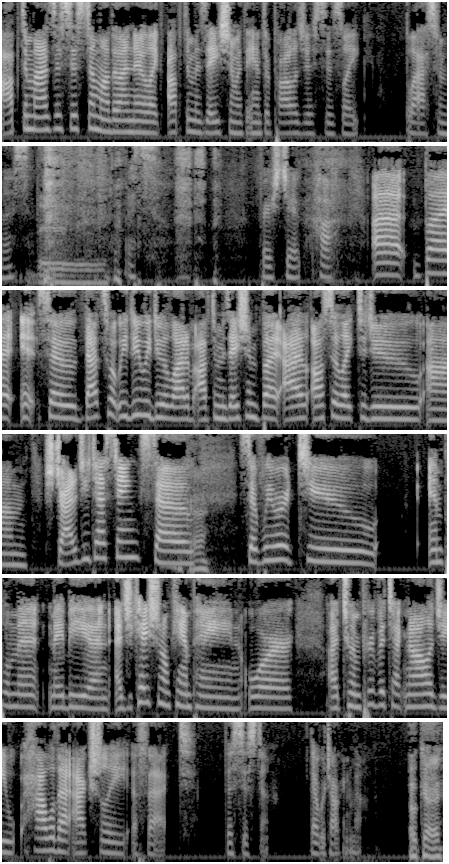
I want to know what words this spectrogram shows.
optimize the system. Although I know like optimization with anthropologists is like blasphemous. that's first joke. Ha. Uh, but it, so that's what we do. We do a lot of optimization, but I also like to do um, strategy testing. So, okay. so if we were to implement maybe an educational campaign or uh, to improve a technology, how will that actually affect the system that we're talking about? Okay.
